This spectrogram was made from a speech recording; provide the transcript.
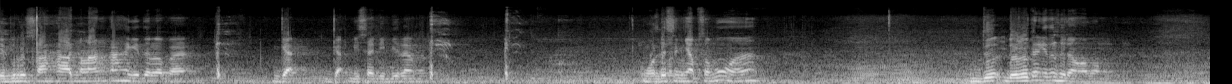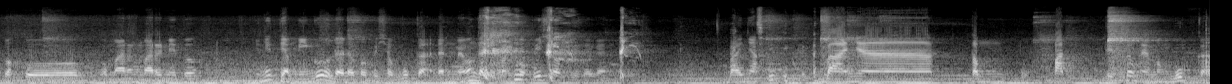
Ya berusaha melangkah gitu loh, Pak. Nggak nggak bisa dibilang mode senyap semua. Du- dulu kan kita sudah ngomong waktu kemarin-kemarin itu ini tiap minggu udah ada coffee shop buka dan memang nggak cuma coffee shop gitu kan. Banyak banyak tempat itu memang buka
